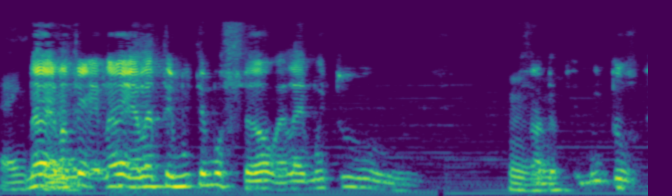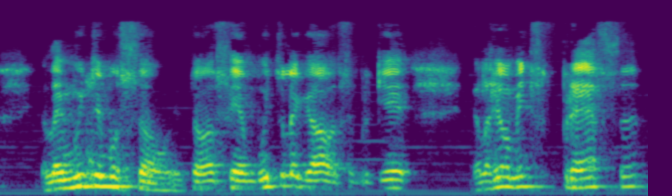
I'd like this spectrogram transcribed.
É não, ela tem, não, ela tem muita emoção, ela é muito. Uhum. Sabe, muito, ela é muita emoção. Então, assim, é muito legal, assim, porque ela realmente expressa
